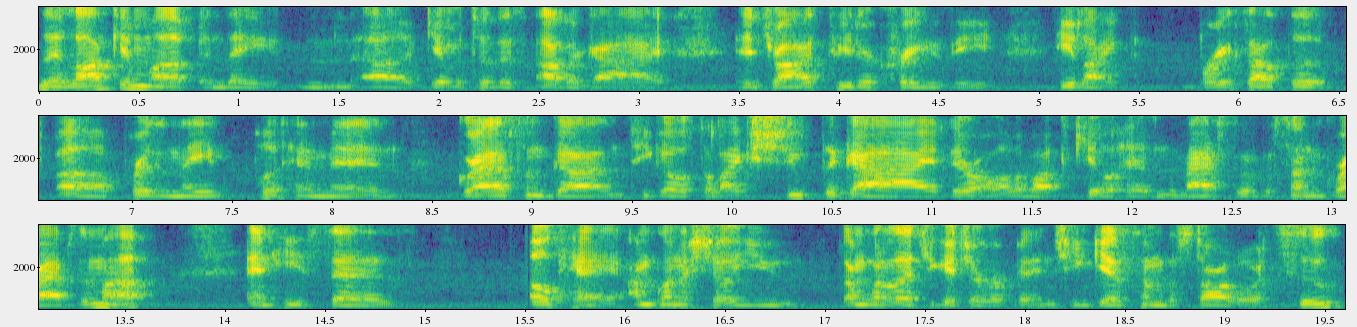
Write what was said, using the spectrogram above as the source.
they lock him up and they uh, give it to this other guy. It drives Peter crazy. He like breaks out the uh, prison they put him in, grabs some guns. He goes to like shoot the guy. They're all about to kill him. The Master of the Sun grabs him up and he says, "Okay, I'm going to show you. I'm going to let you get your revenge." He gives him the Star Lord suit.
